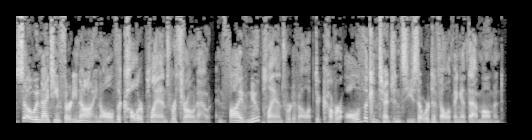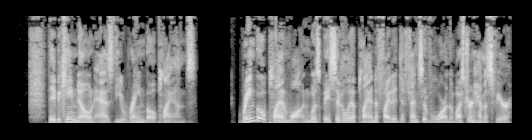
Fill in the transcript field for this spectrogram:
So in 1939, all the color plans were thrown out and five new plans were developed to cover all of the contingencies that were developing at that moment. They became known as the Rainbow Plans. Rainbow Plan 1 was basically a plan to fight a defensive war in the Western Hemisphere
